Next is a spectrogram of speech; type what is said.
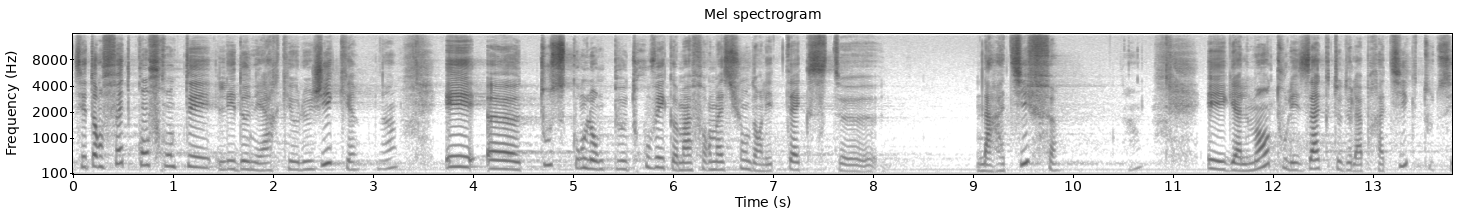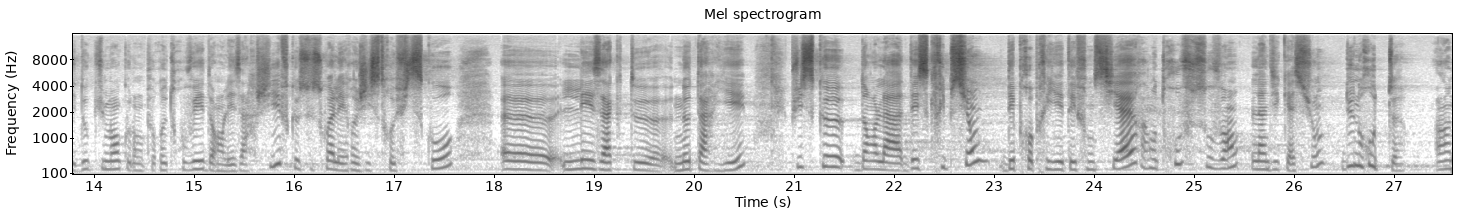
c'est en fait confronter les données archéologiques hein, et euh, tout ce qu'on peut trouver comme information dans les textes narratifs, et également tous les actes de la pratique, tous ces documents que l'on peut retrouver dans les archives, que ce soit les registres fiscaux, euh, les actes notariés, puisque dans la description des propriétés foncières, on trouve souvent l'indication d'une route hein,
